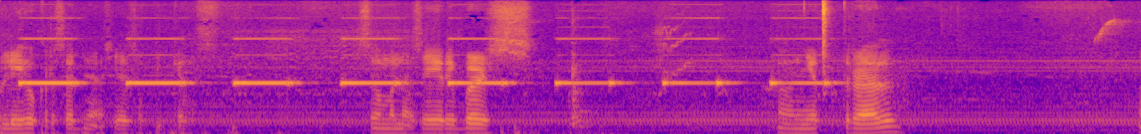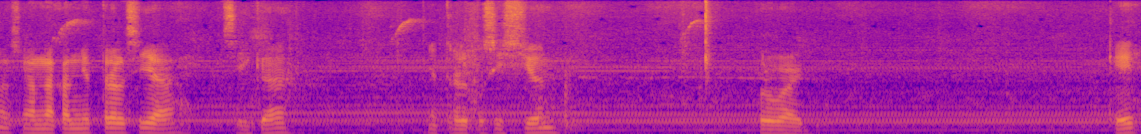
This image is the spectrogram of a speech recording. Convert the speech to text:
mulihok rasad na siya sa pikas so man na siya reverse ang neutral. Once nga naka neutral siya. Siga. Neutral position. Forward. Okay.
